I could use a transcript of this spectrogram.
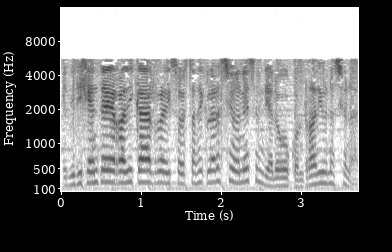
El dirigente radical realizó estas declaraciones en diálogo con Radio Nacional.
